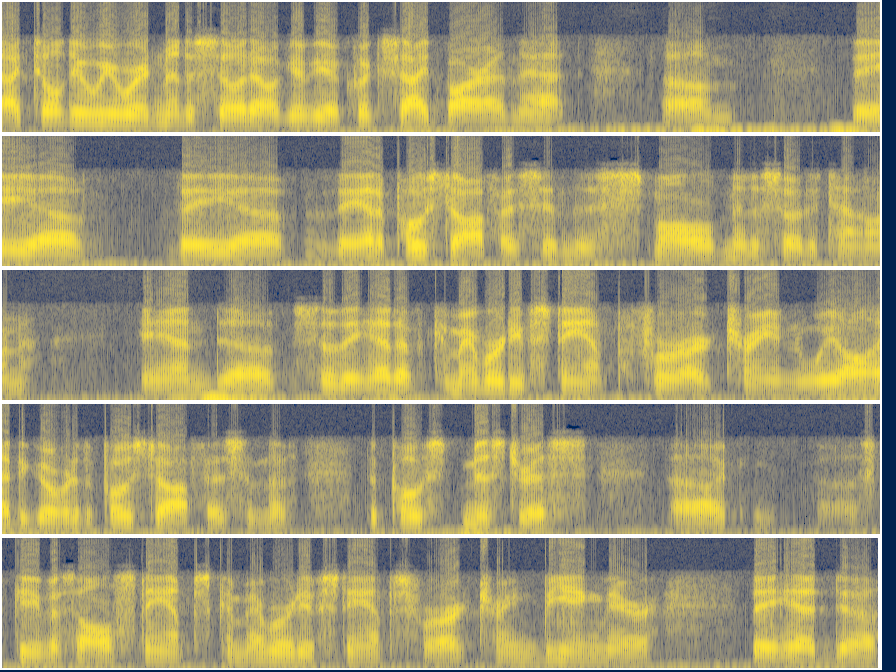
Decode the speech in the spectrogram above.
I told you we were in Minnesota. I'll give you a quick sidebar on that. Um, they uh, they uh, they had a post office in this small Minnesota town, and uh, so they had a commemorative stamp for Art Train. We all had to go over to the post office, and the the post mistress uh, gave us all stamps, commemorative stamps for Art Train being there. They had uh,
